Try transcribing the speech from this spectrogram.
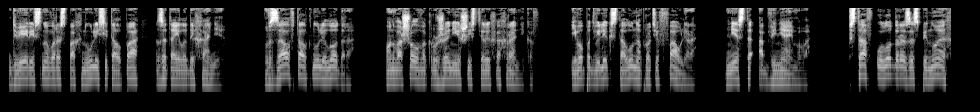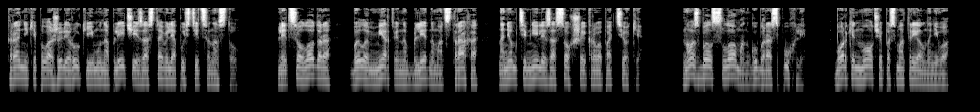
Двери снова распахнулись, и толпа затаила дыхание. В зал втолкнули Лодера. Он вошел в окружение шестерых охранников. Его подвели к столу напротив Фаулера, место обвиняемого. Встав у Лодера за спиной, охранники положили руки ему на плечи и заставили опуститься на стул. Лицо Лодера было мертвенно-бледным от страха, на нем темнели засохшие кровоподтеки. Нос был сломан, губы распухли. Боркин молча посмотрел на него,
